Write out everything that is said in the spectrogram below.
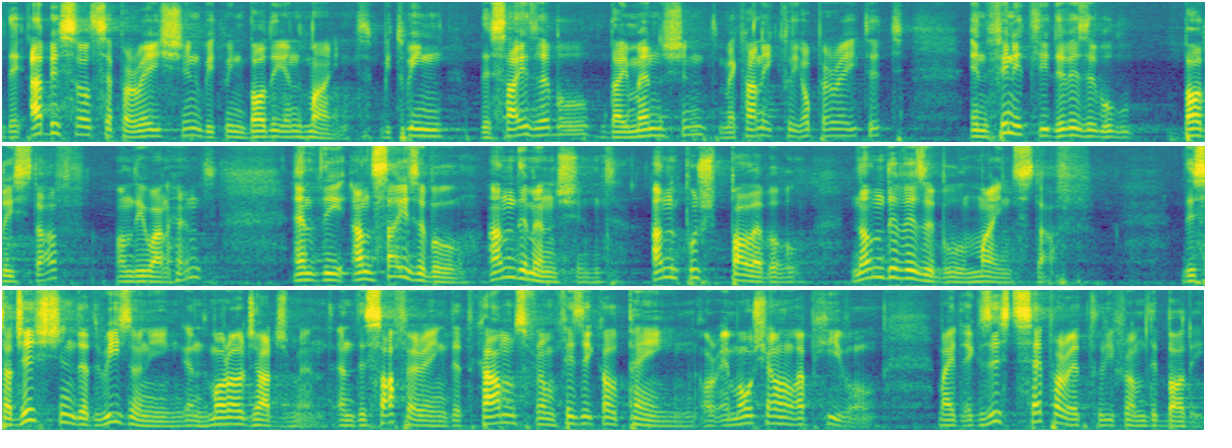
the abyssal separation between body and mind, between the sizable, dimensioned, mechanically operated, infinitely divisible body stuff on the one hand, and the unsizable, undimensioned, unpushpullable, non-divisible mind stuff. The suggestion that reasoning and moral judgment and the suffering that comes from physical pain or emotional upheaval might exist separately from the body,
